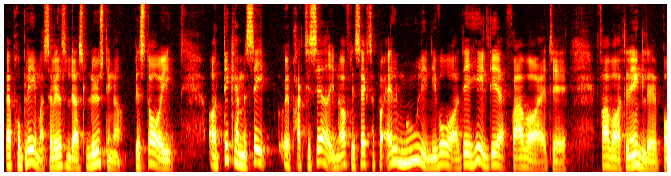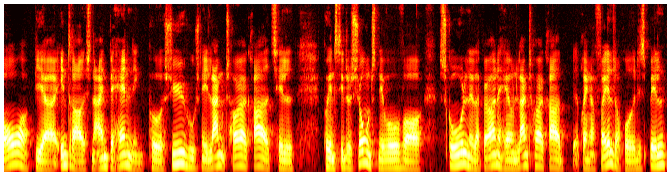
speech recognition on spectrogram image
hvad problemer, såvel som deres løsninger, består i. Og det kan man se øh, praktiseret i den offentlige sektor på alle mulige niveauer, og det er helt derfra, hvor, at, øh, fra hvor den enkelte borger bliver inddraget i sin egen behandling på sygehusene i langt højere grad til på institutionsniveau, hvor skolen eller børnehaven langt højere grad bringer forældrerådet i spil,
